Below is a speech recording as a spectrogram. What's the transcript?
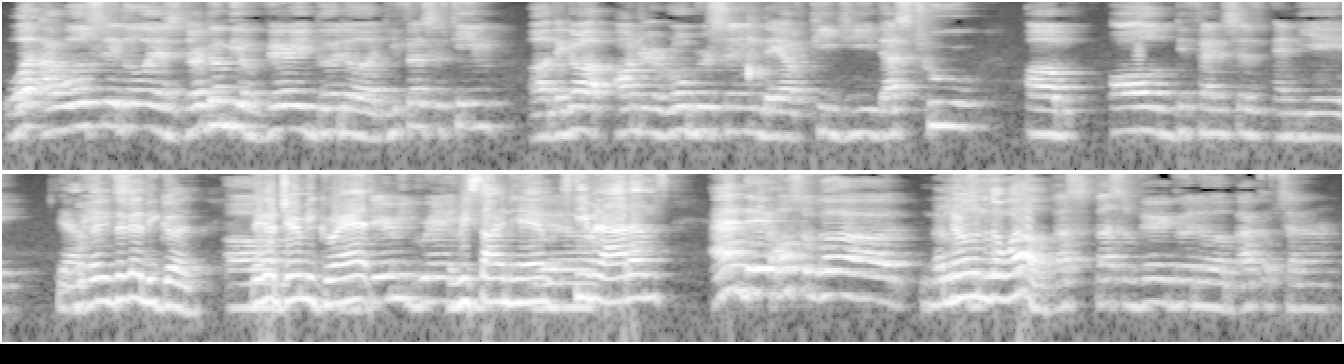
what I will say though is they're gonna be a very good uh, defensive team. Uh, they got Andre Roberson. They have PG. That's two um, all defensive NBA Yeah, they're, they're gonna be good. Um, they got Jerami Grant. Jerami Grant. We signed him. Yeah. Steven Adams. And they also got uh, Nerlens Noel. That's that's a very good uh, backup center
